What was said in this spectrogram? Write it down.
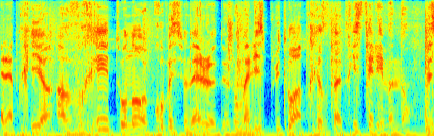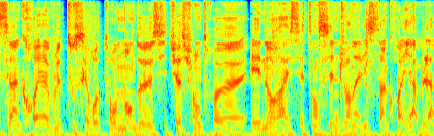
Elle a pris un vrai tournant professionnel de journaliste, plutôt à présentatrice télé maintenant. Mais c'est incroyable tous ces retournements de situation entre euh, Enora et cette ancienne journaliste, incroyable.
